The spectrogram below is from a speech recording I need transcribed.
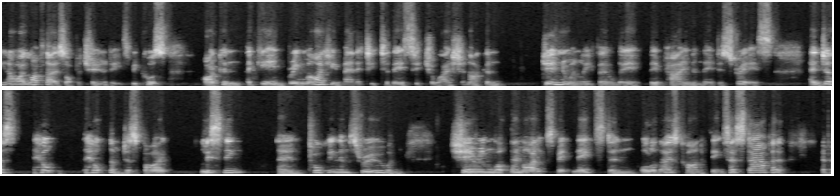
you know, I love those opportunities because I can, again, bring my humanity to their situation. I can genuinely feel their, their pain and their distress and just help help them just by listening and talking them through and sharing what they might expect next and all of those kind of things. So staff are, are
